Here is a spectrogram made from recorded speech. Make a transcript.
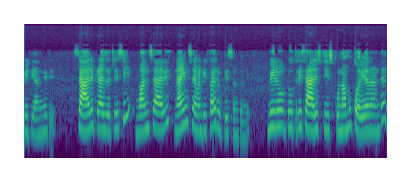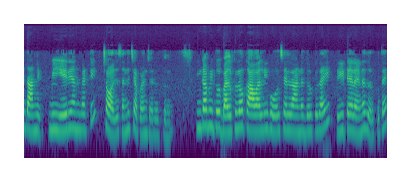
వీటి అన్నిటి శారీ ప్రైస్ వచ్చేసి one sari nine seventy five rupees ఉంటుంది. మీరు టూ త్రీ శారీస్ తీసుకున్నాము కొరియర్ అంటే దాన్ని మీ ఏరియాని బట్టి చార్జెస్ అనేది చెప్పడం జరుగుతుంది. ఇంకా మీకు బల్క్లో కావాలి హోల్సేల్ అయినా దొరుకుతాయి రీటైల్ అయినా దొరుకుతాయి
